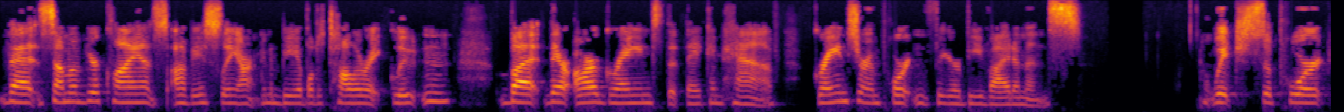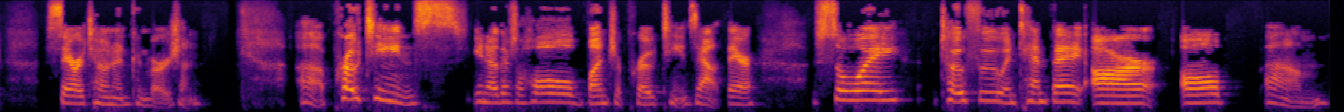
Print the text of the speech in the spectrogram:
that some of your clients obviously aren't going to be able to tolerate gluten but there are grains that they can have. Grains are important for your b vitamins which support serotonin conversion. Uh, proteins you know there's a whole bunch of proteins out there. Soy tofu and tempeh are all um,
